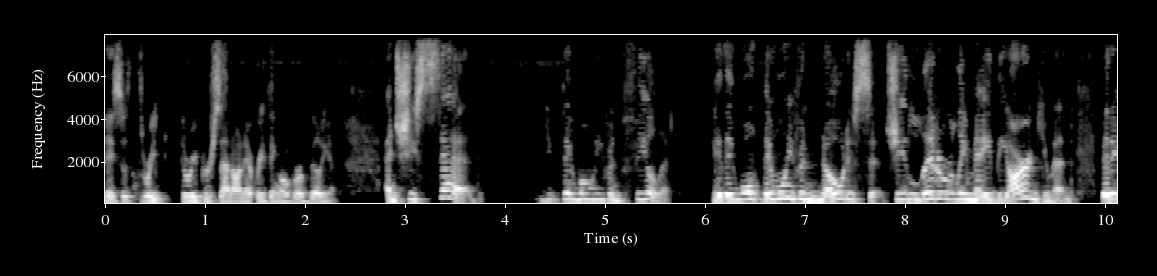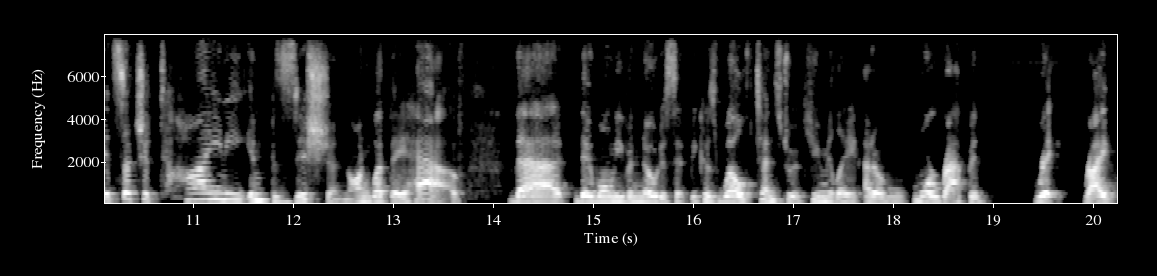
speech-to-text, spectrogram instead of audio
Okay, so three, 3% on everything over a billion. And she said, they won't even feel it. Okay, they won't, they won't even notice it. She literally made the argument that it's such a tiny imposition on what they have that they won't even notice it because wealth tends to accumulate at a more rapid rate right?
